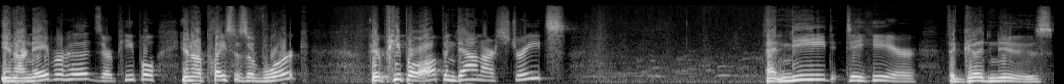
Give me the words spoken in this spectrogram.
in our neighborhoods, there are people in our places of work, there are people up and down our streets that need to hear the good news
